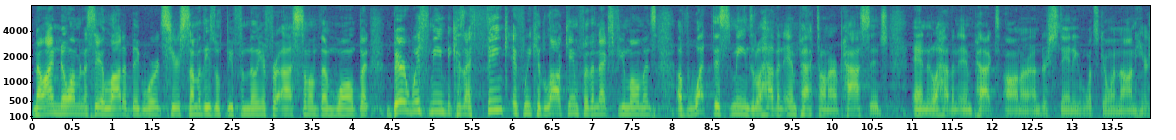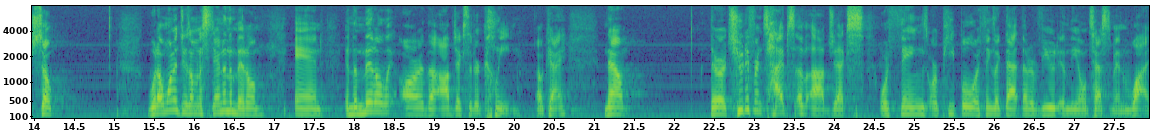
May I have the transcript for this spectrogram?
Now, I know I'm going to say a lot of big words here. Some of these will be familiar for us, some of them won't, but bear with me because I think if we could lock in for the next few moments of what this means, it'll have an impact on our passage and it'll have an impact on our understanding of what's going on here. So, what I want to do is I'm going to stand in the middle, and in the middle are the objects that are clean, okay? Now, there are two different types of objects or things or people or things like that that are viewed in the Old Testament. Why?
